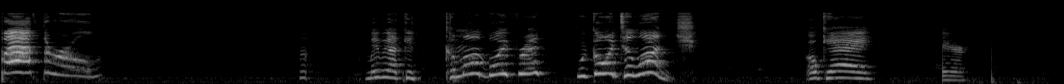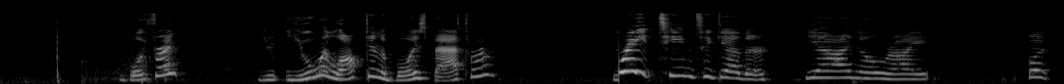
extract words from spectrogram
bathroom. Maybe I could. Come on, boyfriend. We're going to lunch. Okay. There. Boyfriend? You you were locked in a boy's bathroom? Great team together. Yeah, I know, right? But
